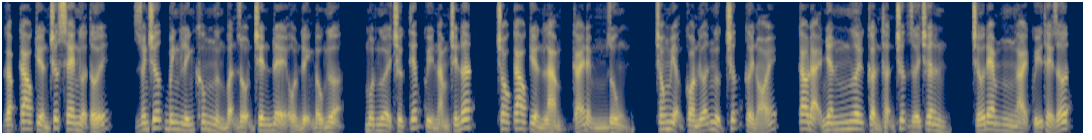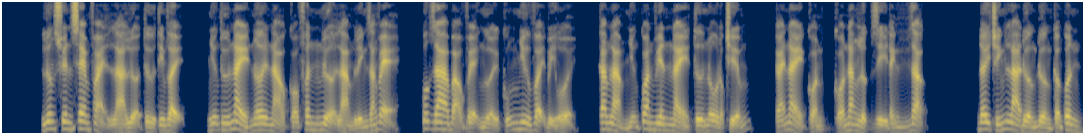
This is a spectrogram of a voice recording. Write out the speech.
Gặp cao kiền trước xe ngựa tới, doanh trước binh lính không ngừng bận rộn trên để ổn định đầu ngựa, một người trực tiếp quỳ nằm trên đất, cho cao kiền làm cái đệm dùng, trong miệng con nữa ngực trước cười nói, cao đại nhân, ngươi cẩn thận trước dưới chân, chớ đem ngài quý thể rớt lương xuyên xem phải là lựa từ tim vậy, những thứ này nơi nào có phân nửa làm lính dáng vẻ, quốc gia bảo vệ người cũng như vậy bị ổi cam làm những quan viên này tư nô độc chiếm, cái này còn có năng lực gì đánh giặc? Đây chính là đường đường cấm quân,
